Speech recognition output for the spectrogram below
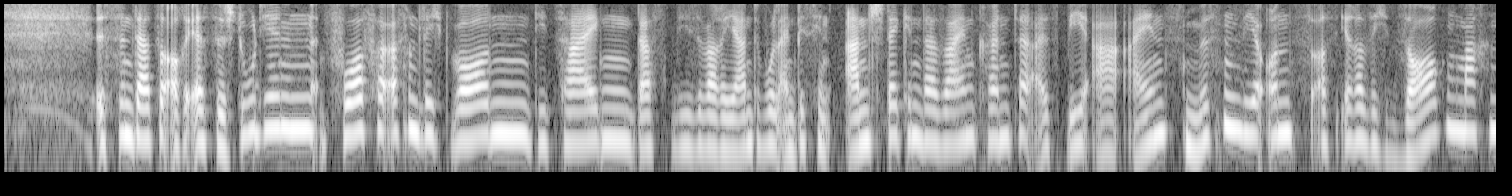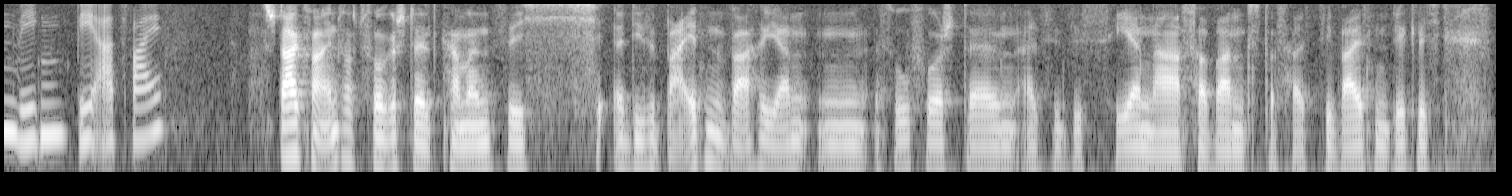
Es sind dazu auch erste Studien vorveröffentlicht worden, die zeigen, dass diese Variante wohl ein bisschen ansteckender sein könnte als BA1. Müssen wir uns aus Ihrer Sicht Sorgen machen wegen BA2? Stark vereinfacht vorgestellt kann man sich äh, diese beiden Varianten so vorstellen, als sind sie sehr nah verwandt. Das heißt, sie weisen wirklich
